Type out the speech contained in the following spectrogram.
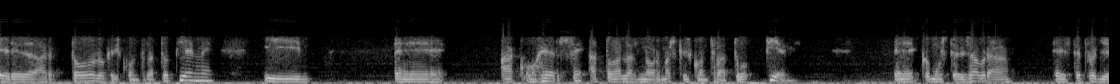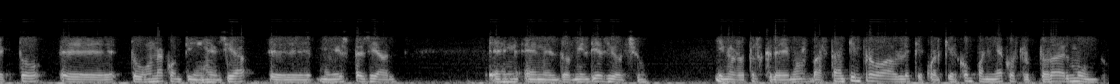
heredar todo lo que el contrato tiene y eh, acogerse a todas las normas que el contrato tiene. Eh, como usted sabrá, este proyecto eh, tuvo una contingencia muy especial en, el 2018 y nosotros creemos bastante improbable que cualquier compañía constructora del mundo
